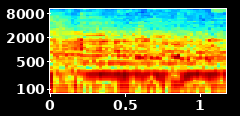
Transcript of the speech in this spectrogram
Bye.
